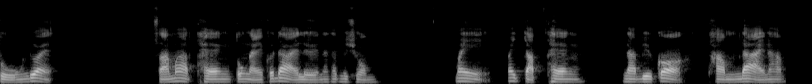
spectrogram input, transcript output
สูงด้วย สามารถแทงตรงไหนก็ได้เลยนะท่านผู้ชม ไม่ไม่จับแทงนาบิลก็ทำได้นะครับ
